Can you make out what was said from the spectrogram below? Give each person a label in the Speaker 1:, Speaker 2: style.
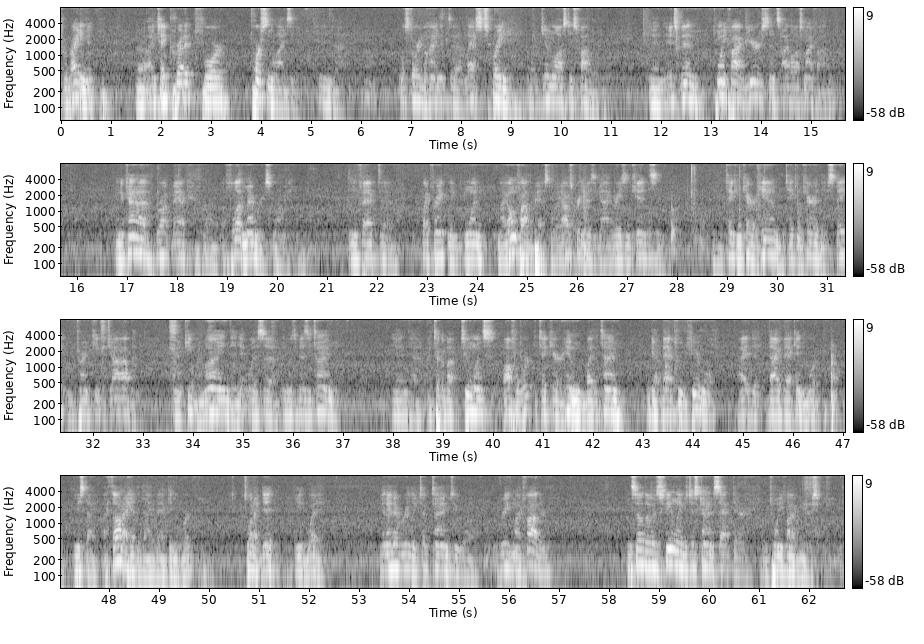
Speaker 1: for writing it. Uh, I take credit for personalizing it. And uh, little story behind it. Uh, last spring, uh, Jim lost his father, and it's been 25 years since I lost my father. And it kind of brought back uh, a flood of memories for me. In fact, uh, quite frankly, when my own father passed away, I was a pretty busy guy raising kids and taking care of him and taking care of the estate and trying to keep a job and trying to keep my mind. And it was uh, it was a busy time. And uh, I took about two months off of work to take care of him. By the time we got back from the funeral, I had to dive back into work. At least I, I thought I had to dive back into work. It's what I did either way. And I never really took time to uh, grieve my father. And so those feelings just kind of sat there for 25 years.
